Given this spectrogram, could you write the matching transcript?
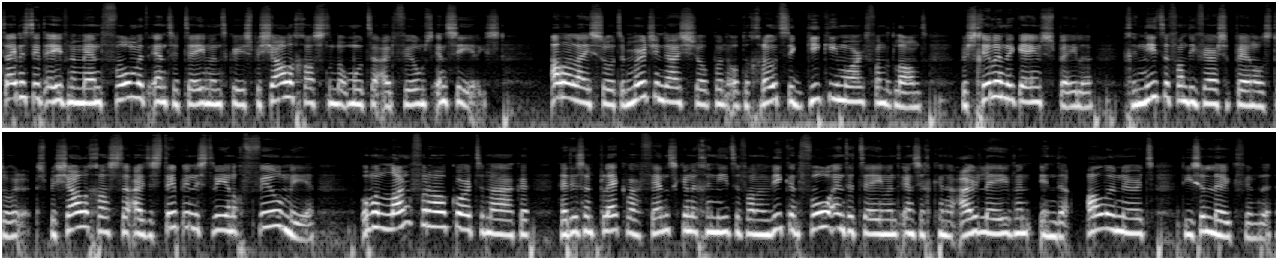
Tijdens dit evenement vol met entertainment kun je speciale gasten ontmoeten uit films en series allerlei soorten merchandise shoppen op de grootste geeky-markt van het land, verschillende games spelen, genieten van diverse panels door speciale gasten uit de stripindustrie en nog veel meer. Om een lang verhaal kort te maken, het is een plek waar fans kunnen genieten van een weekend vol entertainment en zich kunnen uitleven in de alle nerds die ze leuk vinden.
